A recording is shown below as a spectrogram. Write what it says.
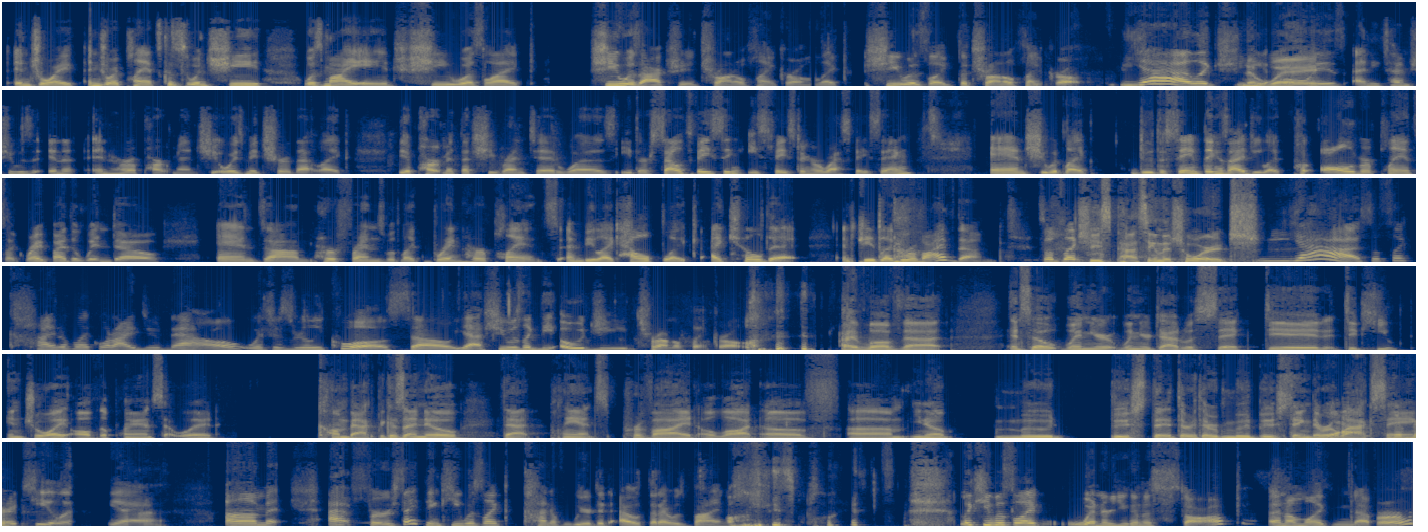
enjoy enjoy plants. Because when she was my age, she was like she was actually a Toronto plant girl. Like she was like the Toronto plant girl. Yeah, like she no always anytime she was in a, in her apartment, she always made sure that like the apartment that she rented was either south facing, east facing or west facing. And she would like do the same thing as I do, like put all of her plants like right by the window and um her friends would like bring her plants and be like, "Help, like I killed it." and she'd like revive them. So it's like she's passing the torch. Yeah, so it's like kind of like what I do now, which is really cool. So yeah, she was like the OG Toronto plant girl. I love that. And so when your when your dad was sick, did did he enjoy all the plants that would come back? Because I know that plants provide a lot of um, you know mood boost. They're they're mood boosting. They're yeah, relaxing. They're very healing. Yeah. Um, at first, I think he was like kind of weirded out that I was buying all these plants. like he was like, "When are you gonna stop?" And I'm like, "Never."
